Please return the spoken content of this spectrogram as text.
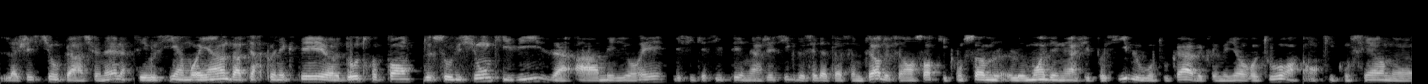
la gestion opérationnelle, c'est aussi un moyen d'interconnecter euh, d'autres pans de solutions qui visent à améliorer l'efficacité énergétique de ces data centers, de faire en sorte qu'ils consomment le moins d'énergie possible ou en tout cas avec le meilleur retour en ce qui concerne euh,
